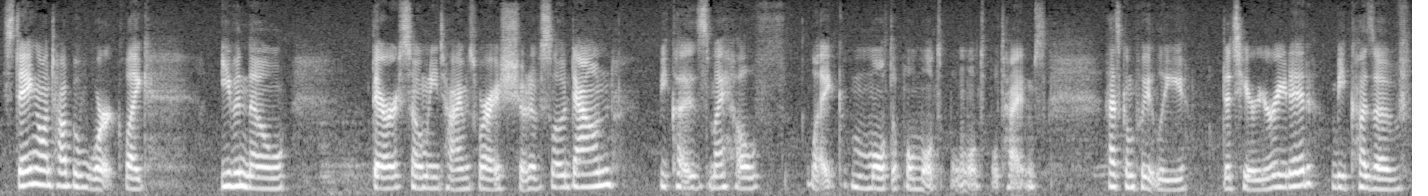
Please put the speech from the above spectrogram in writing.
staying on top of work, like even though there are so many times where I should have slowed down because my health like multiple multiple multiple times has completely deteriorated because of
